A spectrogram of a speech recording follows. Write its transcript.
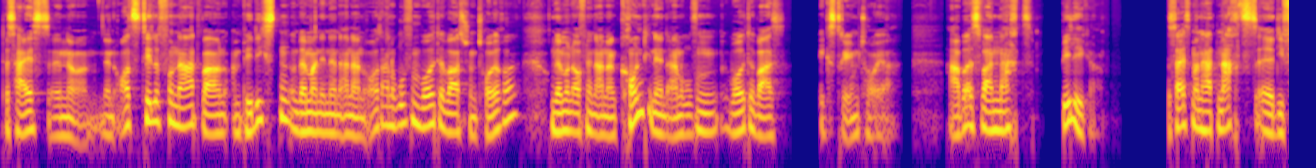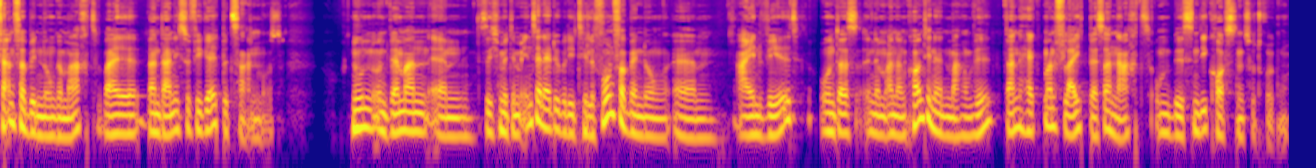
Das heißt, ein Ortstelefonat war am billigsten und wenn man in einen anderen Ort anrufen wollte, war es schon teurer. Und wenn man auf einen anderen Kontinent anrufen wollte, war es extrem teuer. Aber es war nachts billiger. Das heißt, man hat nachts äh, die Fernverbindung gemacht, weil man da nicht so viel Geld bezahlen muss. Nun, und wenn man ähm, sich mit dem Internet über die Telefonverbindung ähm, einwählt und das in einem anderen Kontinent machen will, dann hackt man vielleicht besser nachts, um ein bisschen die Kosten zu drücken.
